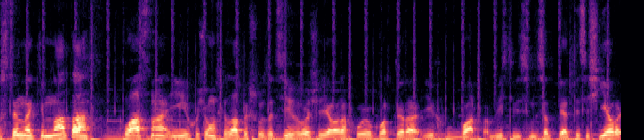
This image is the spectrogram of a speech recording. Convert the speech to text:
Гостинна кімната класна, і хочу вам сказати, що за ці гроші я рахую, квартира їх варта. 285 тисяч євро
